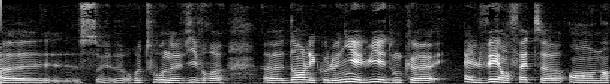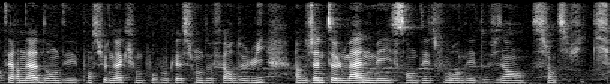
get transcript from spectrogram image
euh, retourne vivre dans les colonies et lui est donc élevé en fait en internat dans des pensionnats qui ont pour vocation de faire de lui un gentleman mais il s'en détourne et devient scientifique.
